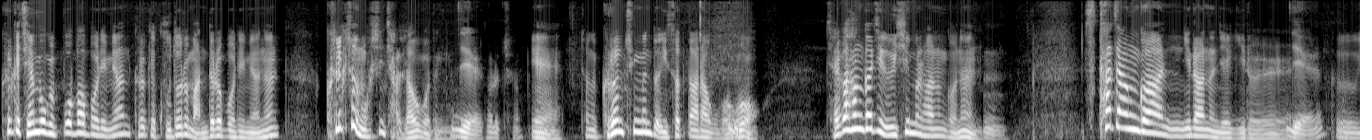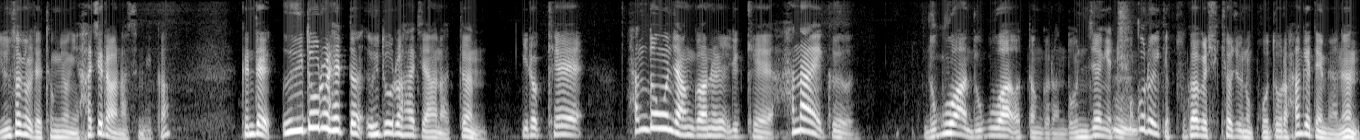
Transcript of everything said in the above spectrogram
그렇게 제목을 뽑아버리면 그렇게 구도를 만들어버리면은 클릭수는 훨씬 잘 나오거든요. 예. 그렇죠. 예, 저는 그런 측면도 있었다라고 보고 제가 한 가지 의심을 하는 거는 음. 스타 장관이라는 얘기를 예. 그 윤석열 대통령이 하지를 않았습니까? 근데 의도를 했던 의도를 하지 않았던 이렇게 한동훈 장관을 이렇게 하나의 그 누구와 누구와 어떤 그런 논쟁의 음. 축으로 이렇게 부각을 시켜주는 보도를 하게 되면은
